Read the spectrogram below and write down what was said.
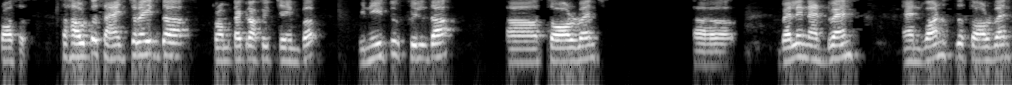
process. So how to saturate the chromatographic chamber? We need to fill the uh, solvent uh, well in advance and once the solvent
